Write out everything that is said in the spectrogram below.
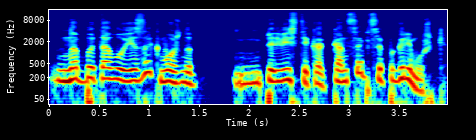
на бытовой язык можно перевести как концепция погремушки.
